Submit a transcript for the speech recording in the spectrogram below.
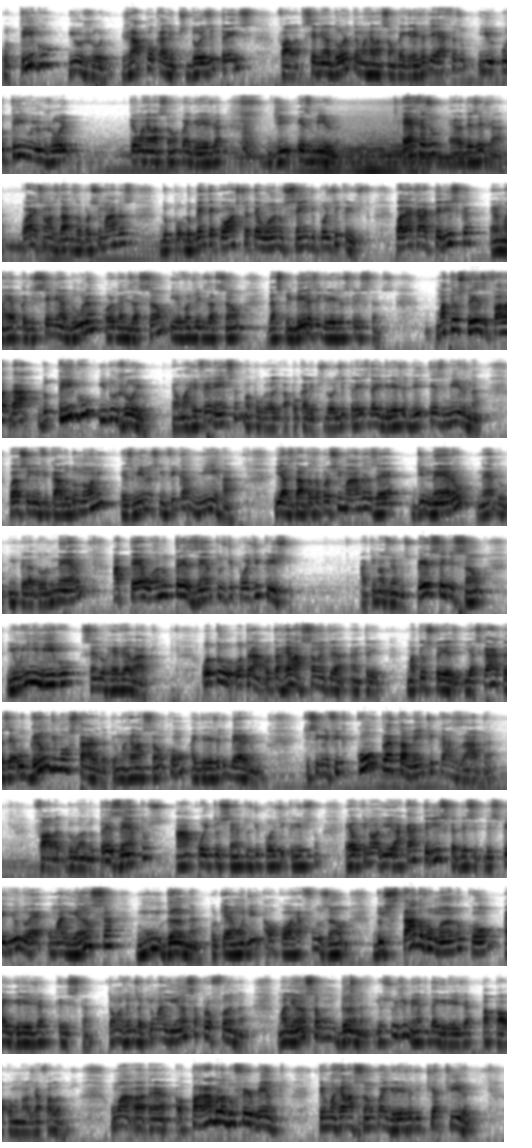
O trigo e o joio. Já Apocalipse 2 e 3 fala: semeador tem uma relação com a igreja de Éfeso e o trigo e o joio tem uma relação com a igreja de Esmirna. Éfeso era desejado. Quais são as datas aproximadas do, do Pentecoste até o ano 100 depois de Cristo? Qual é a característica? Era uma época de semeadura, organização e evangelização das primeiras igrejas cristãs. Mateus 13 fala da, do trigo e do joio. É uma referência, no Apocalipse 2 e 3, da igreja de Esmirna. Qual é o significado do nome? Esmirna significa mirra. E as datas aproximadas é de Nero, né, do imperador Nero, até o ano 300 depois de Cristo. Aqui nós vemos perseguição e um inimigo sendo revelado. Outro, outra, outra relação entre, entre Mateus 13 e as cartas é o grão de mostarda, tem uma relação com a igreja de Bérgamo, que significa completamente casada. Fala do ano 300 a 800 depois de Cristo. É o que nós, e a característica desse, desse período é uma aliança mundana, porque é onde ocorre a fusão do Estado romano com a igreja cristã. Então nós vemos aqui uma aliança profana, uma aliança mundana e o surgimento da igreja papal, como nós já falamos. Uma, é, a parábola do fermento tem uma relação com a igreja de Tiatira,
